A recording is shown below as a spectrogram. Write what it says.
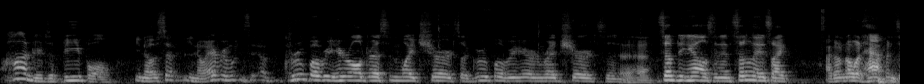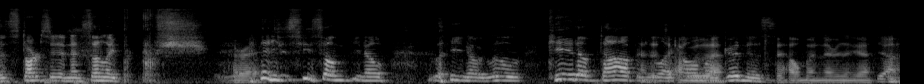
hundreds of people, you know, so you know, everyone's a group over here all dressed in white shirts, a group over here in red shirts, and Uh-huh. something else, and then suddenly it's like, I don't know what happens. It starts it, and then suddenly, All right. and you see some, you know, you know, little kid up top, and At you're like, oh my the- goodness, the helmet and everything, yeah. yeah,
